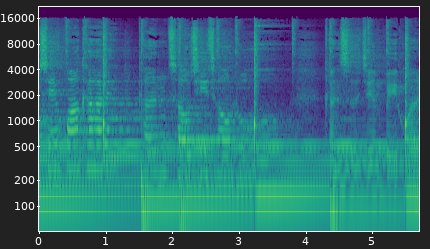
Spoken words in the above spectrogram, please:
花谢花开，看潮起潮落，看世间悲欢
